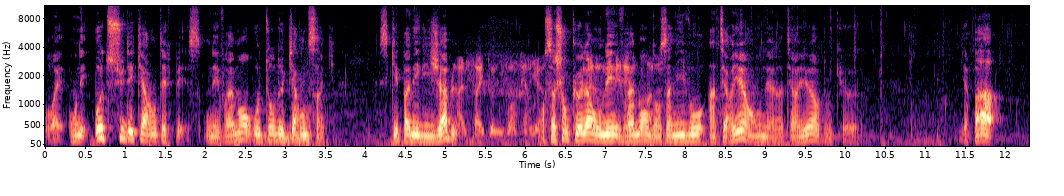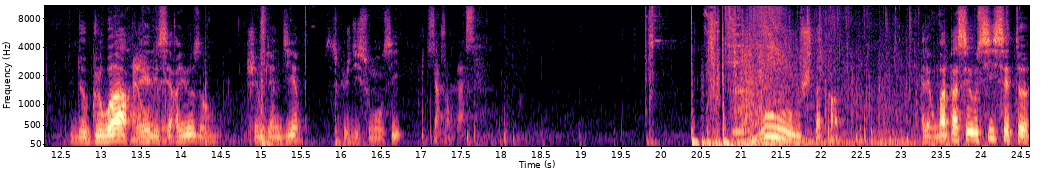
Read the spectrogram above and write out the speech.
Ouais, on est au-dessus des 40 FPS. On est vraiment autour de 45. Ce qui n'est pas négligeable. En sachant que là, on est vraiment dans un niveau intérieur. On est à l'intérieur, donc... Il n'y a pas de gloire réelle et sérieuse. hein. J'aime bien le dire. C'est ce que je dis souvent aussi. Charge en place. Boum, je t'attrape. Allez, on va passer aussi cette euh,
